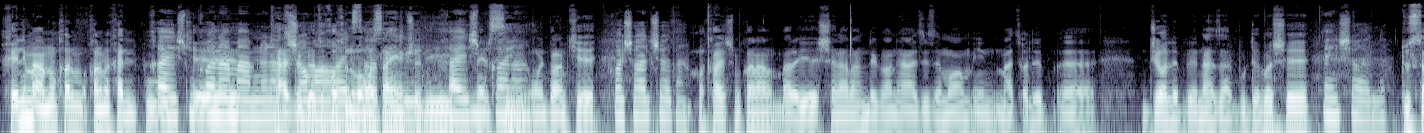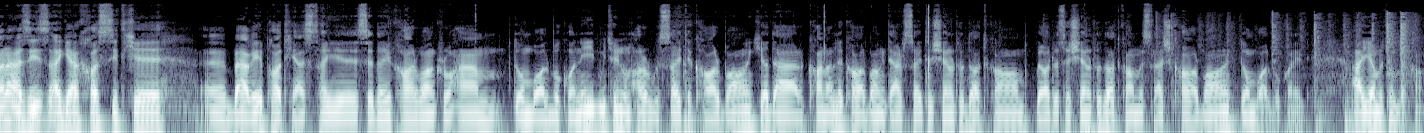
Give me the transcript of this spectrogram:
خیلی ممنون خانم خانم خلیل پور خواهش می‌کنم ممنون از شما خودتون با ما سهیم شدی. مرسی. امیدوارم که خوشحال شدم. خواهش می‌کنم. برای شنوندگان عزیز ما هم این مطالب جالب به نظر بوده باشه. انشالله دوستان عزیز اگر خواستید که بقیه پادکست های صدای کاربانک رو هم دنبال بکنید. می‌تونید اونها رو رو سایت کاربانک یا در کانال کاربانک در سایت شنوتو dot com به آدرس شنوتو dot com کاربانک دنبال بکنید. ایامتون بکام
